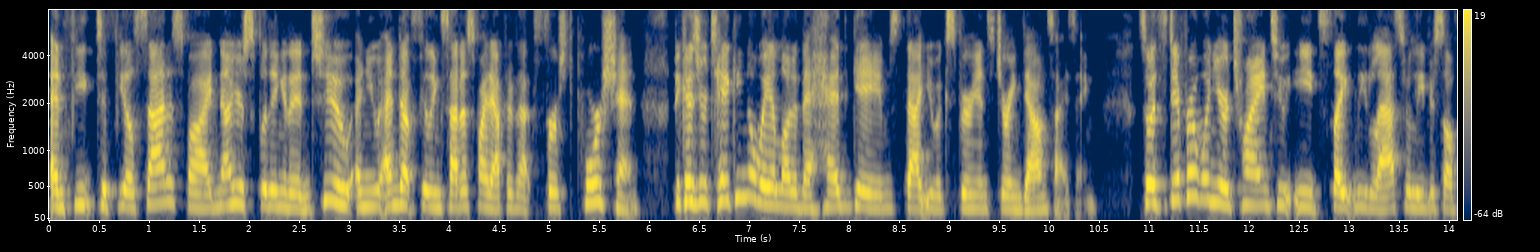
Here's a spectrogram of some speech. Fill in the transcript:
and fe- to feel satisfied, now you're splitting it in two and you end up feeling satisfied after that first portion because you're taking away a lot of the head games that you experience during downsizing. So it's different when you're trying to eat slightly less or leave yourself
